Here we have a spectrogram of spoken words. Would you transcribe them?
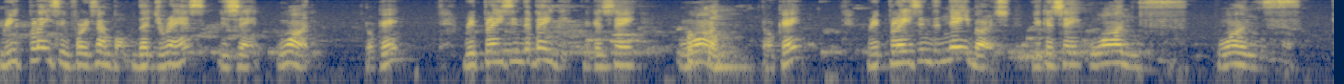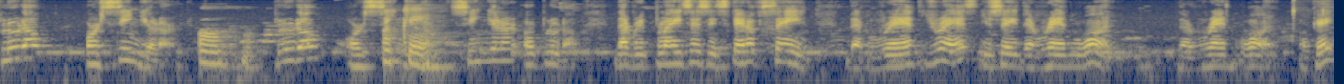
Replacing for example the dress you say one okay? Replacing the baby you can say one okay. replacing the neighbors you can say once, once, plural or singular? Oh, plural or singular, Okay. singular or plural, that replaces instead of saying the red dress, you say the red one, the red one. Okay.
